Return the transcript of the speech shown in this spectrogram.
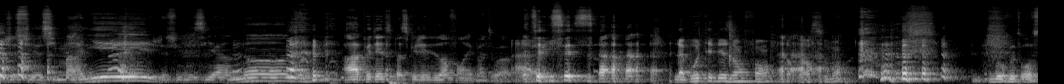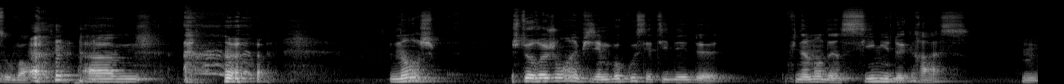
Je suis aussi marié, je suis aussi un homme. Ah, peut-être c'est parce que j'ai des enfants et pas toi. Ah Peut-être oui. c'est ça. La beauté des enfants, parles souvent. Beaucoup trop souvent. Euh, non, je, je te rejoins et puis j'aime beaucoup cette idée de finalement d'un signe de grâce Hmm.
